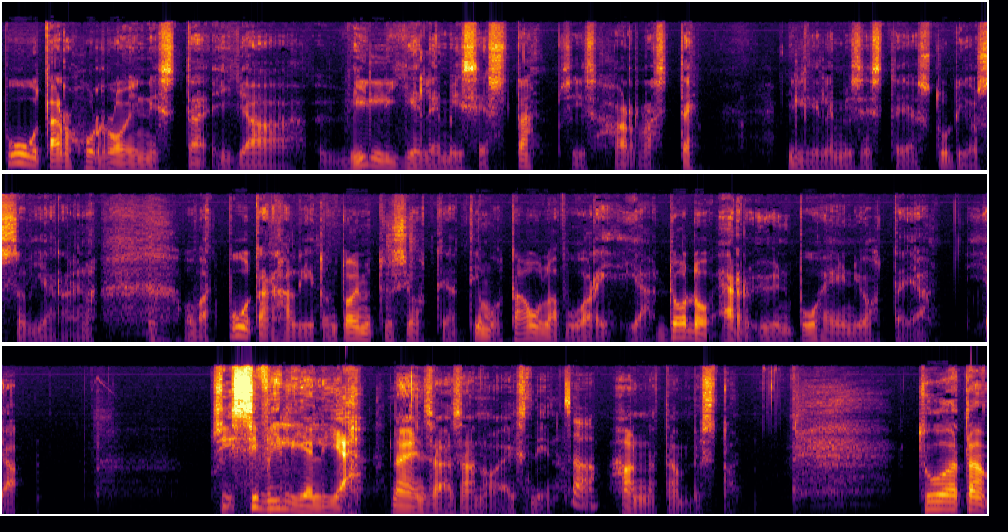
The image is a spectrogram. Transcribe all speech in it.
puutarhuroinnista ja viljelemisestä, siis harraste viljelemisestä ja studiossa vieraina ovat Puutarhaliiton toimitusjohtaja Timo Taulavuori ja Dodo ryn puheenjohtaja ja sissiviljelijä, näin saa sanoa, eikö niin? Saa. Hanna Tampisto. Tuota,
